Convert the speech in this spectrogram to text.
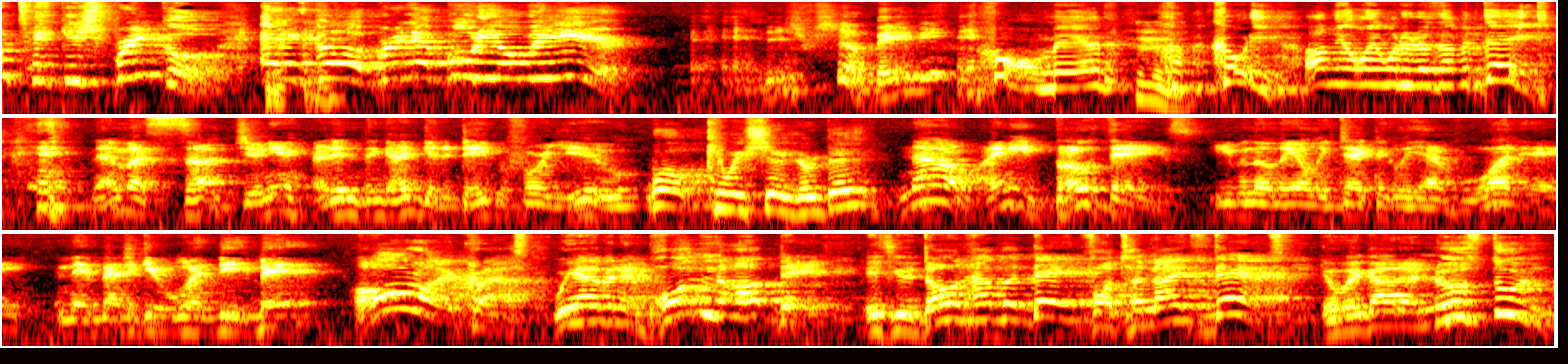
I'm taking Sprinkle. Hey, girl, bring that booty over here. What's up, baby? Oh man, Hmm. Cody, I'm the only one who doesn't have a date. that must suck, Junior. I didn't think I'd get a date before you. Well, can we share your date? No, I need both A's, even though they only technically have one A, and they better get one D bad. All right, class, we have an important update. If you don't have a date for tonight's dance, then we got a new student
